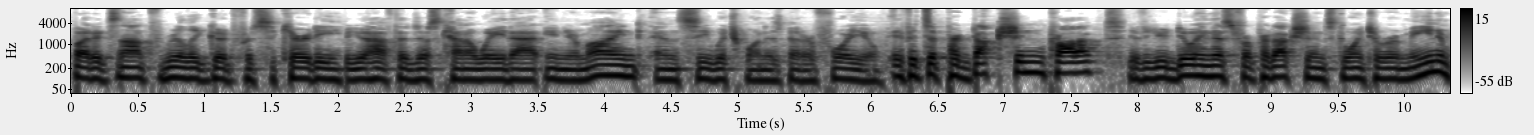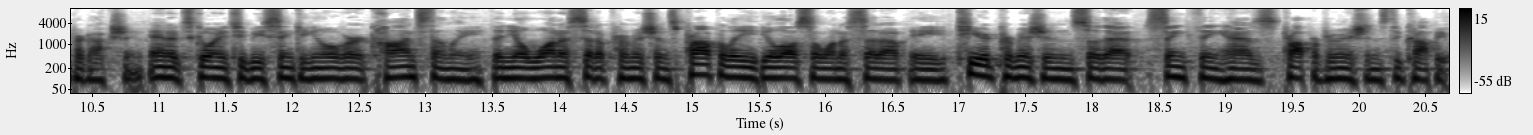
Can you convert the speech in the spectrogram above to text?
but it's not really good for security. You have to just kind kind of weigh that in your mind and see which one is better for you. If it's a production product, if you're doing this for production, it's going to remain in production and it's going to be syncing over constantly, then you'll want to set up permissions properly. You'll also want to set up a tiered permission so that SyncThing has proper permissions to copy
